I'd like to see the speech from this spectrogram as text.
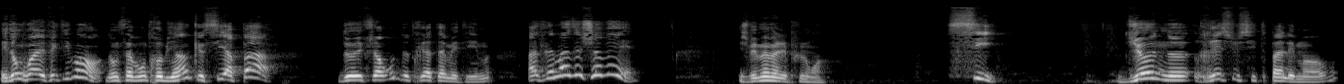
Et donc voilà, effectivement, donc ça montre bien que s'il n'y a pas de Efsharout de Triatametim, Azlema Zéchavé. Je vais même aller plus loin. Si Dieu ne ressuscite pas les morts,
